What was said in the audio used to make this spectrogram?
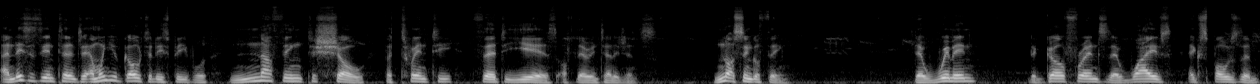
and this is the intelligence. And when you go to these people, nothing to show for 20, 30 years of their intelligence. Not a single thing. Their women, their girlfriends, their wives expose them.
